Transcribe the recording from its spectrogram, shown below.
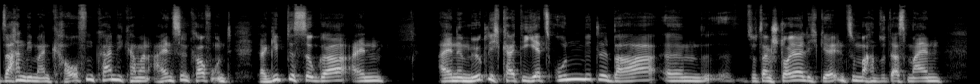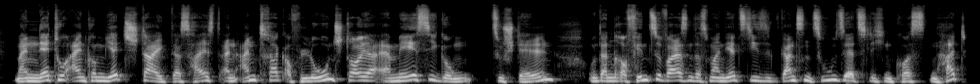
Sachen, die man kaufen kann, die kann man einzeln kaufen. Und da gibt es sogar ein, eine Möglichkeit, die jetzt unmittelbar ähm, sozusagen steuerlich geltend zu machen, sodass mein, mein Nettoeinkommen jetzt steigt. Das heißt, ein Antrag auf Lohnsteuerermäßigung zu stellen und dann darauf hinzuweisen, dass man jetzt diese ganzen zusätzlichen Kosten hat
